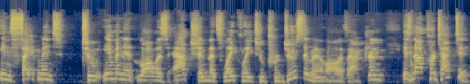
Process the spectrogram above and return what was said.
incitement to imminent lawless action that's likely to produce imminent lawless action is not protected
